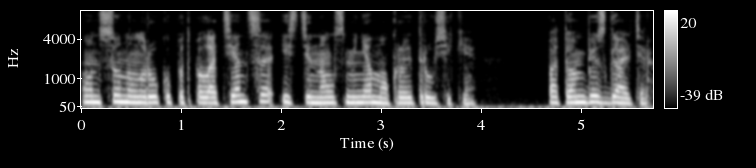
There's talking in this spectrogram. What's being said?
Он сунул руку под полотенце и стянул с меня мокрые трусики — потом бюстгальтер,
